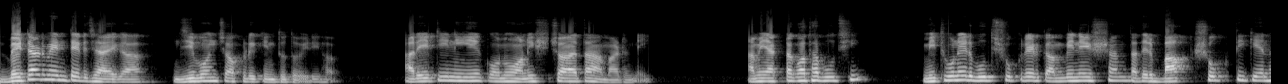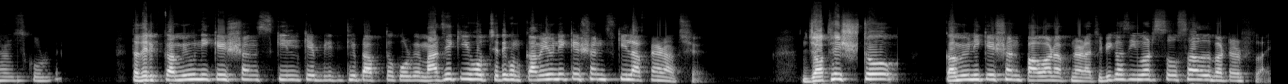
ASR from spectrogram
বেটারমেন্টের জায়গা জীবনচক্রে কিন্তু তৈরি হবে। আর এটি নিয়ে কোনো অনিশ্চয়তা আমার নেই। আমি একটা কথা বুঝি, মিথুনের বুধ শুক্রের কম্বিনেশন তাদের বাক শক্তিকে এনহান্স করবে, তাদের কমিউনিকেশন স্কিলকে বৃদ্ধি প্রাপ্ত করবে। মাঝে কি হচ্ছে? দেখুন কমিউনিকেশন স্কিল আপনার আছে, যথেষ্ট কমিউনিকেশন পাওয়ার আপনার আছে because you are social butterfly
